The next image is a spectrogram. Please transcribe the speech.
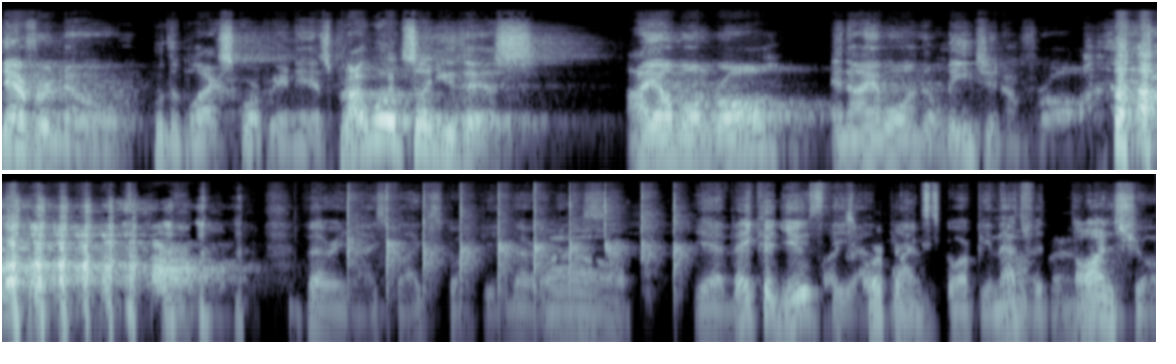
never know who the Black Scorpion is. But I will tell you this I am on Raw, and I am on the Legion of Raw. Very nice, Black Scorpion. Very nice. Yeah, they could use Black the uh, Black Scorpion. That's Oh, for darn sure,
